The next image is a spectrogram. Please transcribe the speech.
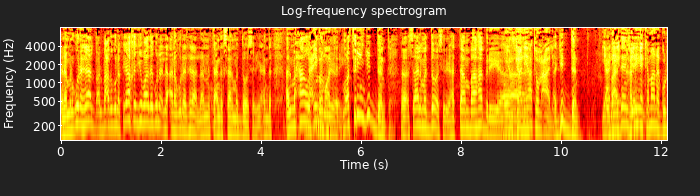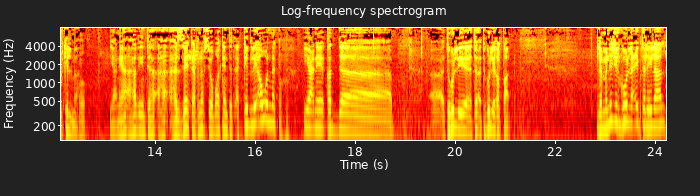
لما نقول الهلال البعض يقول لك يا أخي شوف هذا يقول لا أنا أقول الهلال لأنه أنت عندك سالم الدوسري عندك المحاور لعيبة كلهم مؤثرين. مؤثرين جدا. آه، سالم الدوسري هتان باهبري آه، وإمكانياتهم عالية. جدا. يعني خليني كمان أقول كلمة. يعني ه- هذه أنت هزيتها في نفسي وأبغاك أنت تاكد لي أو أنك يعني قد آه، آه، تقول لي تقول لي غلطان. لما نيجي نقول لعيبة الهلال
